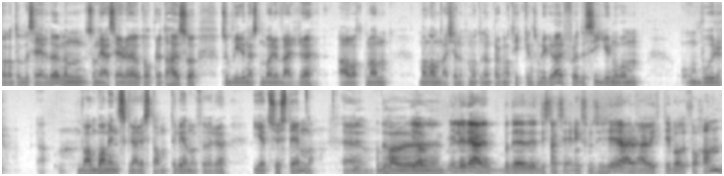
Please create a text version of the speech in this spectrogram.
bagatellisere det. Men sånn jeg ser det og tolker dette her, så, så blir det nesten bare verre av at man, man anerkjenner på en måte den pragmatikken som ligger der. For det sier noe om, om hvor, ja, hva, hva mennesker er i stand til å gjennomføre i et system. da. Du, Og du har Ja, eller det er jo det, det Distansering, som du sier, er, er jo viktig både for han,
